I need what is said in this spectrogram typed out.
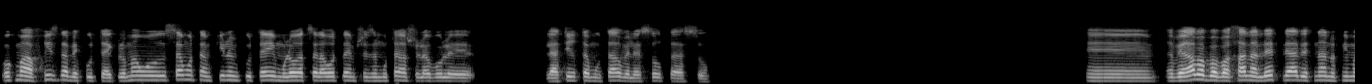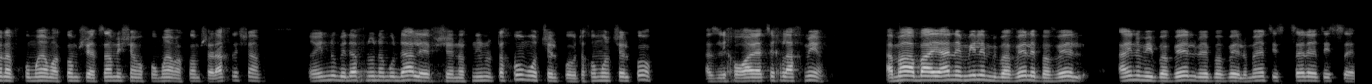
הוא כמו רב חיסדא בכותאי, כלומר, הוא שם אותם כאילו הם כותאים, הוא לא רצה להראות להם שזה מותר, שלא יבואו להתיר את המותר ולאסור את האסור. ורבא בבר חנא לית ליד אתנן נותנים עליו חומרי המקום שיצא משם וחומרי המקום שהלך לשם. ראינו בדף נ עמוד א' שנותנים לו את החומרות של פה, את החומרות של פה, אז לכאורה היה צריך להחמיר. אמר אביי, אנא מילה מבבל לבבל, היינו מבבל לבבל, אומרת ישראל לארץ ישראל.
